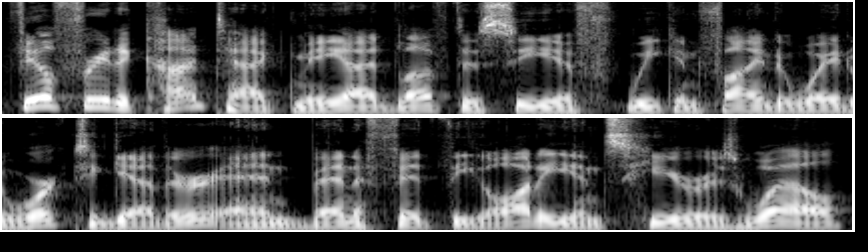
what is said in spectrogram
feel free to contact me. I'd love to see if we can find a way to work together and benefit the audience here as well.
